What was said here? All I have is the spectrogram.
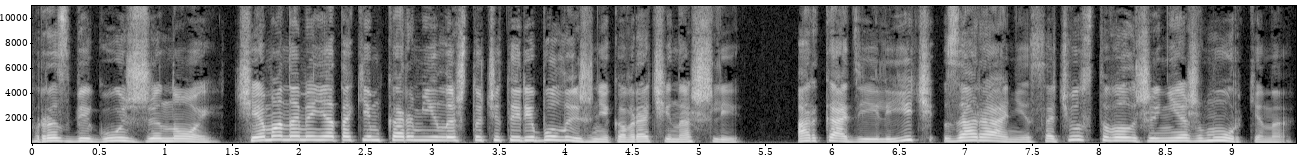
разбегусь с женой. Чем она меня таким кормила, что четыре булыжника врачи нашли?» Аркадий Ильич заранее сочувствовал жене Жмуркина.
